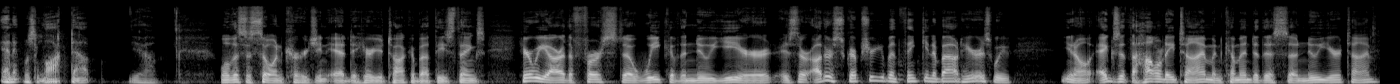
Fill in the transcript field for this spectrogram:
and it was locked out. Yeah. Well, this is so encouraging, Ed, to hear you talk about these things. Here we are, the first uh, week of the new year. Is there other scripture you've been thinking about here as we, you know, exit the holiday time and come into this uh, new year time?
